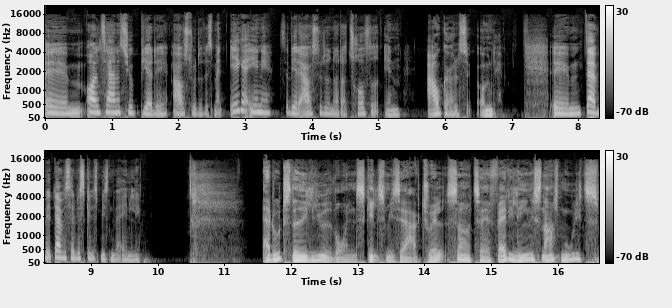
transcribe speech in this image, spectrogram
øh, og alternativt bliver det afsluttet, hvis man ikke er enig, så bliver det afsluttet, når der er truffet en afgørelse om det. Øh, der, vil, der vil selve skilsmissen være endelig. Er du et sted i livet, hvor en skilsmisse er aktuel, så tag fat i Lene snarest muligt.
